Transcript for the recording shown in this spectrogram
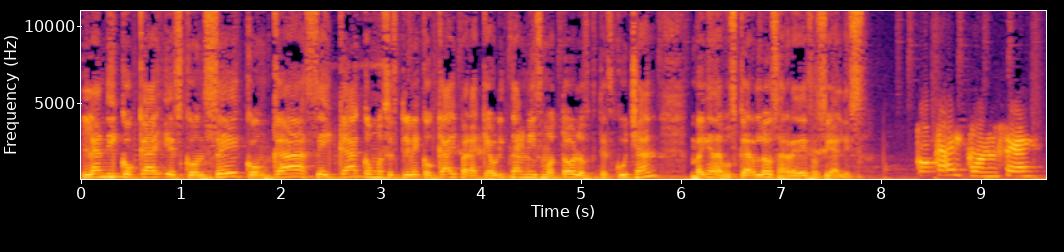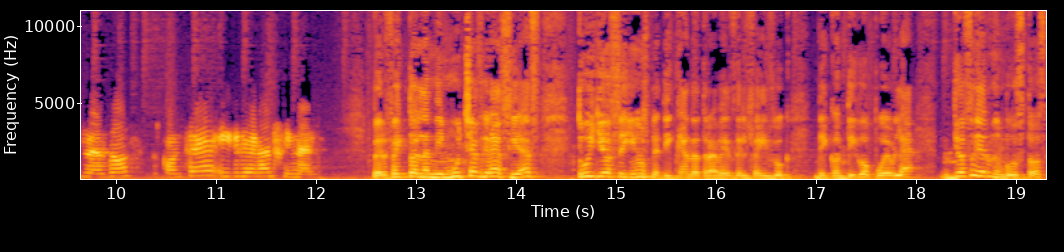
Landy Cocay es con C, con K, C y K. ¿Cómo se escribe Cocay? Para que ahorita mismo todos los que te escuchan vayan a buscarlos a redes sociales. Cocay con C, las dos con C, Y al final. Perfecto, Landy, muchas gracias. Tú y yo seguimos platicando a través del Facebook de Contigo Puebla. Yo soy Erwin Bustos.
